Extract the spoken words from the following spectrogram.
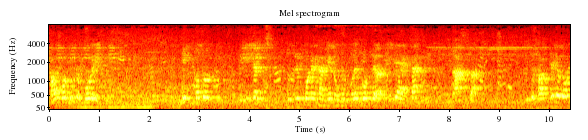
সংগঠিত করে ঠিক মতো পিটিশন সুপ্রিম কোর্টের কাছে নতুন করে করতে হবে। এটা একটা রাস্তা। কিন্তু সব থেকে বড়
